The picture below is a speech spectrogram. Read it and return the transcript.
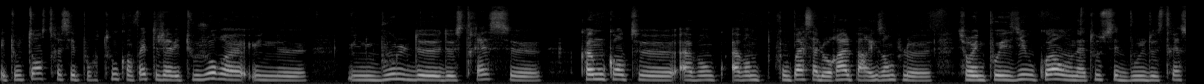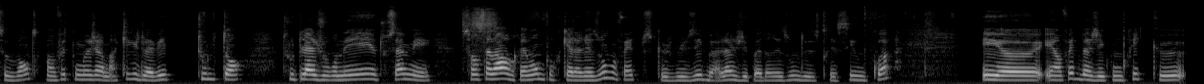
et tout le temps stressée pour tout, qu'en fait, j'avais toujours une, une boule de, de stress. comme quand avant, avant qu'on passe à l'oral par exemple sur une poésie ou quoi, on a tous cette boule de stress au ventre. En fait, moi j'ai remarqué que je l'avais tout le temps, toute la journée, tout ça, mais sans savoir vraiment pour quelle raison en fait, parce que je me disais, bah là j'ai pas de raison de stresser ou quoi. Et, euh, et en fait, bah, j'ai compris que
